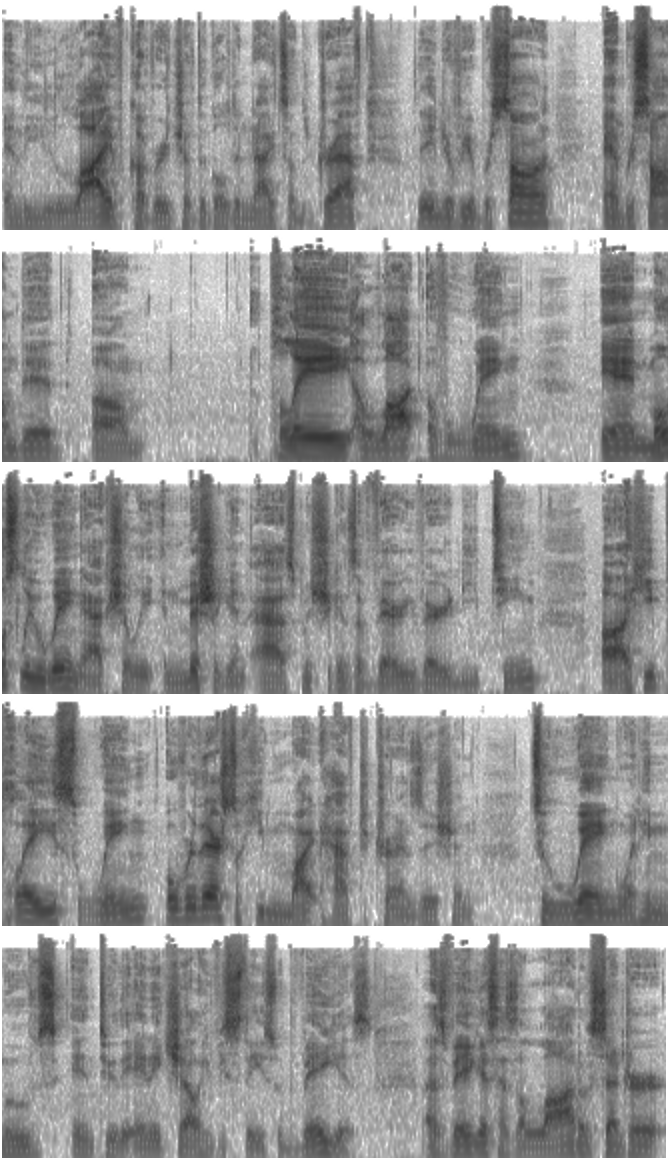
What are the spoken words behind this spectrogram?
in the live coverage of the Golden Knights on the draft, the interview Brisson, and Brisson did um, play a lot of wing and mostly wing actually in Michigan, as Michigan's a very very deep team. Uh, he plays wing over there, so he might have to transition to wing when he moves into the NHL if he stays with Vegas, as Vegas has a lot of center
